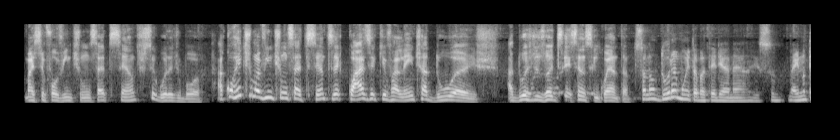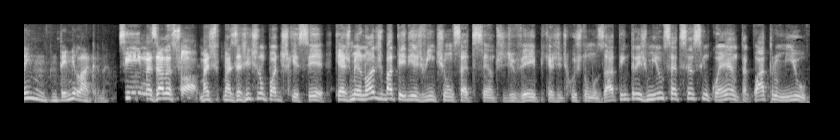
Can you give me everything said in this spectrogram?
Mas se for 21700, segura de boa. A corrente de uma 21700 é quase equivalente a duas. A duas 18650. só não dura muito a bateria, né? Isso aí não tem, não tem milagre, né? Sim, mas olha só, mas, mas a gente não pode esquecer que as menores baterias 21700 de vape que a gente costuma usar tem 3750, 4000.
